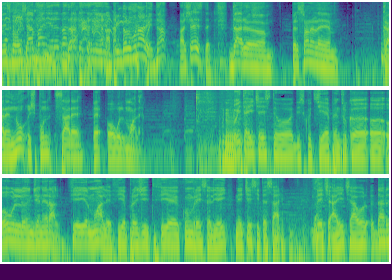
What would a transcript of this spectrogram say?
Deci fă o șampanie, Răzvan, dacă tot ne... Aprind o lumânare. Păi da, așa este Dar uh, persoanele Care nu își pun sare Pe oul moale Uite, aici este o discuție pentru că uh, oul în general, fie el moale, fie prăjit, fie cum vrei să-l iei, necesită sare. Deci aici, or, dar uh,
